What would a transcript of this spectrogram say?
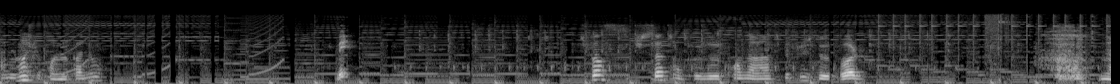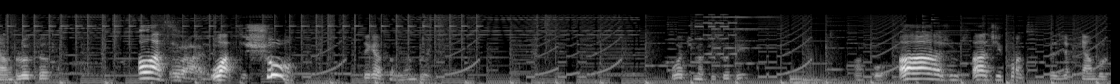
Ah mais moi je peux prendre le panneau. Mais Je pense que si tu sautes on peut prendre un petit peu plus de vol. Il y a un bloc là. Oh ah, c'est c'est chaud. C'est gaffe, il y a un bloc. Ouah, tu m'as fait sauter? Ah, je me... Ah, checkpoint, ça veut dire qu'il y a un bloc.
